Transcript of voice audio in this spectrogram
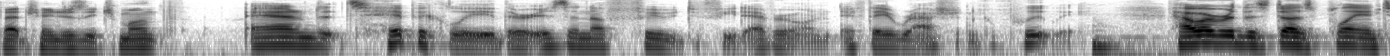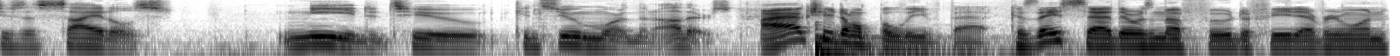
That changes each month. And typically, there is enough food to feed everyone if they ration completely. However, this does play into societal's need to consume more than others. I actually don't believe that because they said there was enough food to feed everyone,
